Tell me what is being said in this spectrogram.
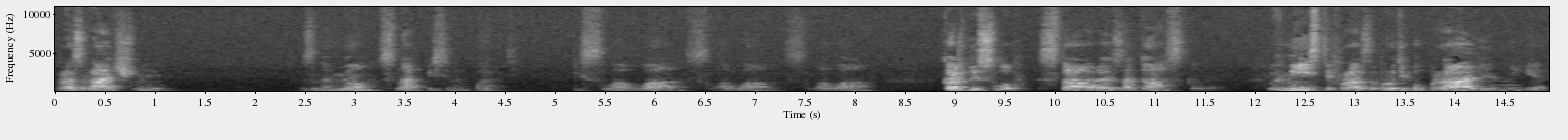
прозрачные знамен с надписями партии. И слова, слова, слова. Каждый слов старое, затасканное. Вместе фразы вроде бы правильные.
